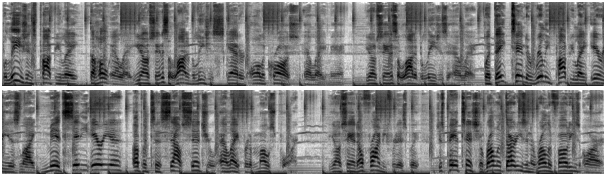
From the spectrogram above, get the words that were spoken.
Belizeans populate the whole LA. You know what I'm saying? There's a lot of Belizeans scattered all across LA, man. You know what I'm saying? It's a lot of Belizeans in LA. But they tend to really populate areas like mid city area up into South Central LA for the most part. You know what I'm saying? Don't fry me for this, but just pay attention. The rolling 30s and the rolling 40s are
